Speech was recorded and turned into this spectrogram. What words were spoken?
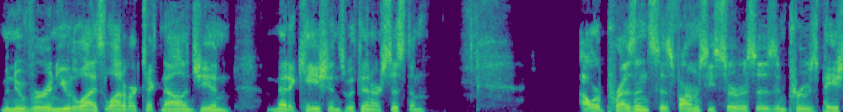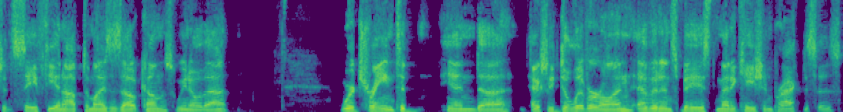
maneuver and utilize a lot of our technology and medications within our system. Our presence as pharmacy services improves patient safety and optimizes outcomes. We know that. We're trained to and uh, actually deliver on evidence based medication practices.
